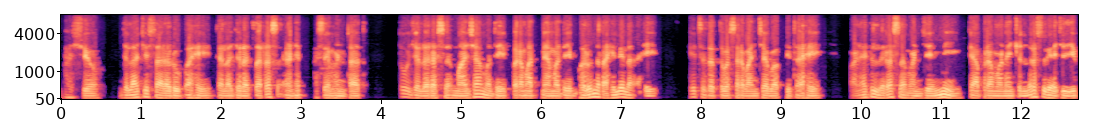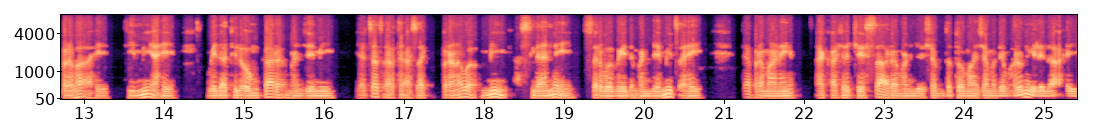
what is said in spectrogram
भाष्य जलाचे सार रूप आहे त्याला जलाचा रस असे म्हणतात. तो जलरस माझ्यामध्ये परमात्म्यामध्ये भरून राहिलेला आहे. हेच तत्व सर्वांच्या बाबतीत आहे. पाण्यातील रस म्हणजे मी त्याप्रमाणे चंद्रसूर्याची जी प्रभा आहे ती मी आहे. वेदातील ओंकार म्हणजे मी याचाच अर्थ असा की प्रणव मी असल्याने सर्व वेद म्हणजे मीच आहे. त्याप्रमाणे आकाशाचे सार म्हणजे शब्द तो माझ्यामध्ये भरून गेलेला आहे.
